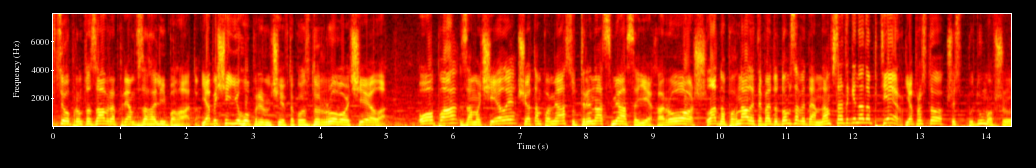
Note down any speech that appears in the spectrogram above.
в цього бронтозавра прям взагалі багато. Я би ще й його приручив, такого здорового чела. Опа, замочили. Що там по м'ясу? 13 м'яса є. Хорош. Ладно, погнали тебе додому заведемо. Нам все-таки треба птєр. Я просто щось подумав, що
